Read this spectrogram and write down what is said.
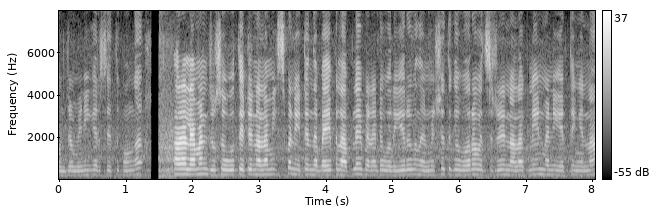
கொஞ்சம் வினிகர் சேர்த்துக்கோங்க. அதில் லெமன் ஜூஸை ஊற்றிட்டு நல்லா மிக்ஸ் பண்ணிவிட்டு இந்த பைப்பில் அப்ளை பண்ணிவிட்டு ஒரு இருபது நிமிஷத்துக்கு ஊற வச்சுட்டு நல்லா க்ளீன் பண்ணி எடுத்திங்கன்னா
